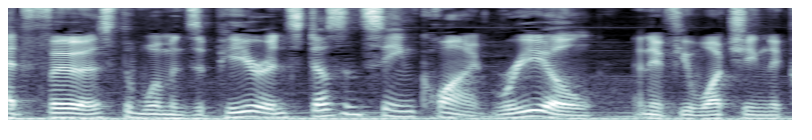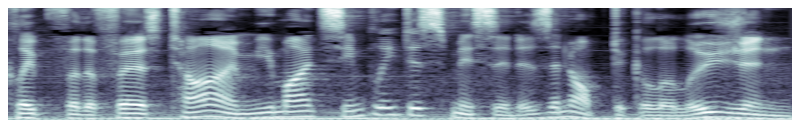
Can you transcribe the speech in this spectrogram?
At first, the woman's appearance doesn't seem quite real, and if you're watching the clip for the first time, you might simply dismiss it as an optical illusion.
